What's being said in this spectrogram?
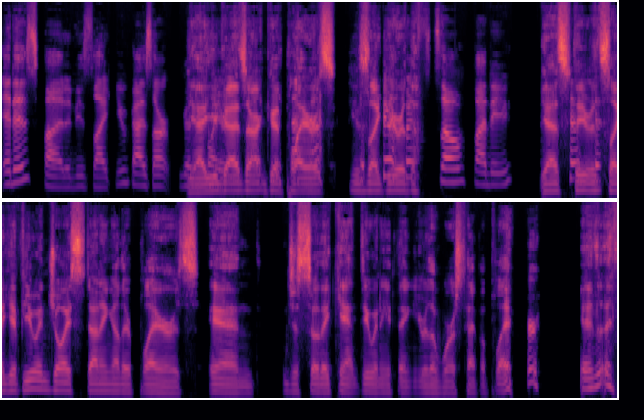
"It is fun," and he's like, "You guys aren't good yeah, you guys aren't good players. He's like, you're the so funny. yeah, Steve. It's like if you enjoy stunning other players and just so they can't do anything, you're the worst type of player. and,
